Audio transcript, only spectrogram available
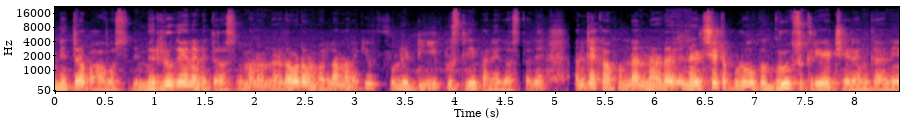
నిద్ర బాగొస్తది. మెర్రుగైన నిద్రొస్తది. మనం నడవడం వల్ల మనకి ఫుల్ డీప్ స్లీప్ అనేదొస్తది. అంతే కాకుండా నడ నడిచేటప్పుడు ఒక గ్రూప్స్ క్రియేట్ చేయడం కానీ,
